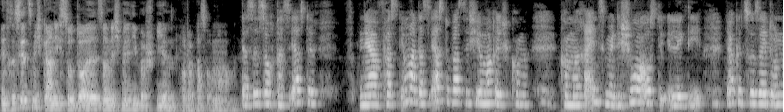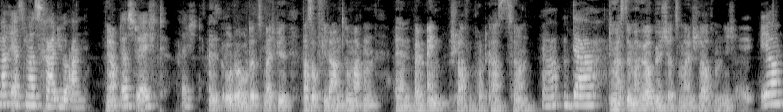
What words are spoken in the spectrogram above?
interessiert es mich gar nicht so doll, sondern ich will lieber spielen oder was auch immer. Das ist auch das erste, naja, fast immer das erste, was ich hier mache. Ich komme, komme rein, ziehe mir die Schuhe aus, die, leg die Jacke zur Seite und mache erstmal das Radio an. Ja. Da hast du echt recht. Also, oder, oder zum Beispiel, was auch viele andere machen, ähm, beim Einschlafen Podcasts hören. Ja, da, Du hast immer Hörbücher zum Einschlafen, nicht? ja,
